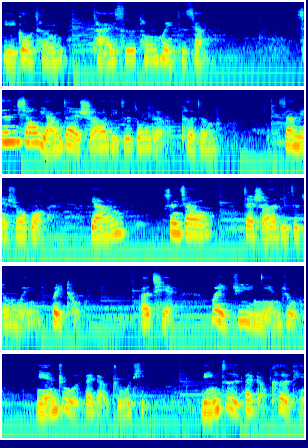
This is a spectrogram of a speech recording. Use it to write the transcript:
以构成财思通会之相。生肖羊在十二地支中的特征，上面说过，羊生肖在十二地支中为未土，而且位居于年柱，年柱代表主体，名字代表客体，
